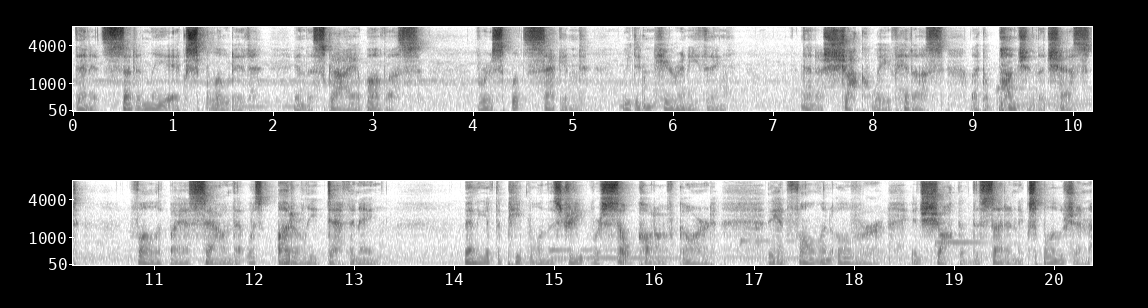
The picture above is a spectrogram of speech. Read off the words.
Then it suddenly exploded in the sky above us. For a split second, we didn't hear anything. Then a shock wave hit us like a punch in the chest, followed by a sound that was utterly deafening. Many of the people in the street were so caught off guard, they had fallen over in shock of the sudden explosion.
